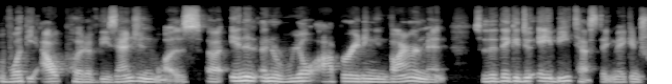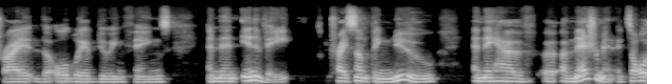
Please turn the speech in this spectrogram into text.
of what the output of these engine was uh, in, a, in a real operating environment so that they could do a b testing. They can try the old way of doing things and then innovate try something new and they have a, a measurement. It's all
